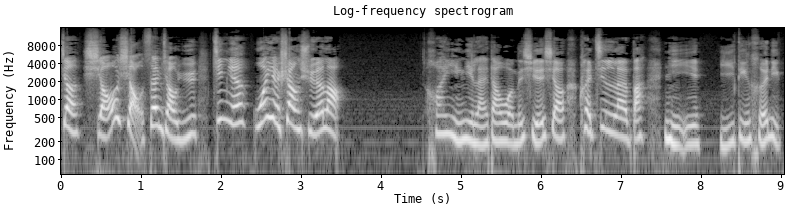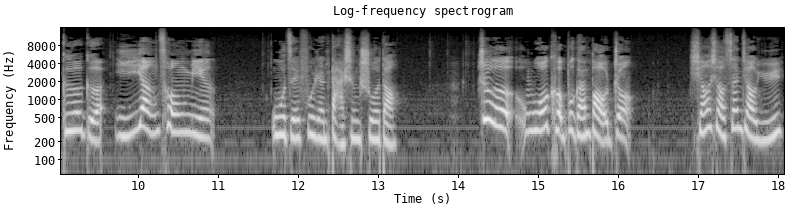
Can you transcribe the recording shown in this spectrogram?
叫小小三角鱼。今年我也上学了。欢迎你来到我们学校，快进来吧！你一定和你哥哥一样聪明。乌贼夫人大声说道：“这我可不敢保证。”小小三角鱼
